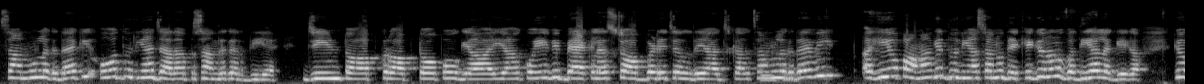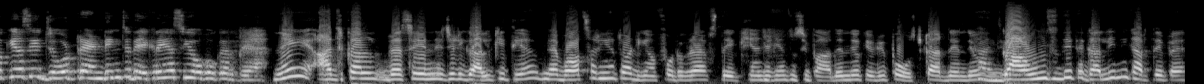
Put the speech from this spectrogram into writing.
ਸਾਨੂੰ ਲੱਗਦਾ ਹੈ ਕਿ ਉਹ ਦੁਨੀਆ ਜ਼ਿਆਦਾ ਪਸੰਦ ਕਰਦੀ ਹੈ। ਜੀਨ ਟੌਪ ਕ੍ਰੌਪ ਟੌਪ ਹੋ ਗਿਆ ਜਾਂ ਕੋਈ ਵੀ ਬੈਕਲੈਸ ਟੌਪ ਬੜੇ ਚੱਲਦੇ ਆ ਅੱਜ ਕੱਲ ਸਾਨੂੰ ਲੱਗਦਾ ਹੈ ਵੀ ਅਹੀ ਉਹ ਪਾਵਾਂਗੇ ਦੁਨੀਆ ਸਾਨੂੰ ਦੇਖੇਗੀ ਉਹਨਾਂ ਨੂੰ ਵਧੀਆ ਲੱਗੇਗਾ। ਕਿਉਂਕਿ ਅਸੀਂ ਜੋ ਟ੍ਰੈਂਡਿੰਗ 'ਚ ਦੇਖ ਰਹੇ ਹਾਂ ਅਸੀਂ ਉਹ ਕਰਦੇ ਹਾਂ। ਨਹੀਂ ਅੱਜ ਕੱਲ ਵੈਸੇ ਇਹਨੇ ਜਿਹੜੀ ਗੱਲ ਕੀਤੀ ਹੈ ਮੈਂ ਬਹੁਤ ਸਾਰੀਆਂ ਤੁਹਾਡੀਆਂ ਫੋਟੋਗ੍ਰਾਫਸ ਦੇਖੀਆਂ ਜਿਹੜੀਆਂ ਤੁਸੀਂ ਪਾ ਦਿੰਦੇ ਹੋ ਕਿਹੜੀ ਪੋਸਟ ਕਰ ਦਿੰਦੇ ਹੋ। ਹਾਂਜੀ। ਗਾਊਨਸ ਦੀ ਤੇ ਗੱਲ ਹੀ ਨਹੀਂ ਕਰਦੇ ਪਏ।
